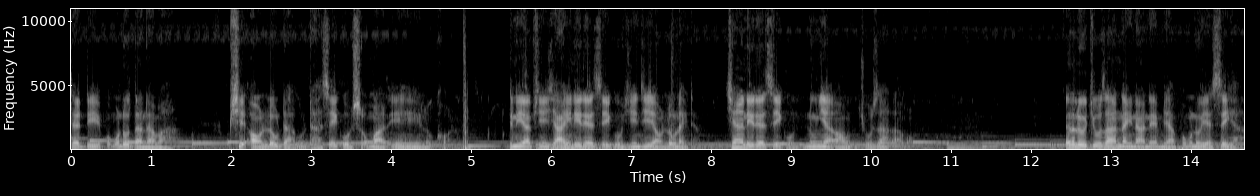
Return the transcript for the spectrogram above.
ဓာတ်တွေဘုံဘုံတို့တန်တာမှာဖြစ်အောင်လုပ်တာကိုဒါစိတ်ကိုဆုံးမတယ်လို့ခေါ်တယ်ဒီနေရာဖြင့်ယာယီနေတဲ့စိတ်ကိုယဉ်ကျေးအောင်လုပ်လိုက်တာကျမ်းနေတဲ့စိတ်ကိုနုညံ့အောင်ကြိုးစားတာပေါ့အဲ့ဒါလိုကြိုးစားနိုင်တာနဲ့မြတ်ဘုံဘုံတို့ရဲ့စိတ်ဟာနော်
